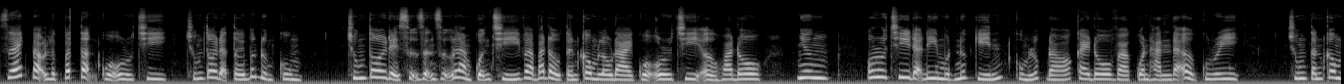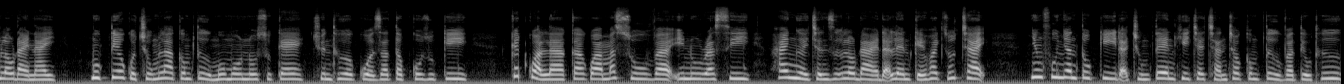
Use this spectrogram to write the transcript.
Dưới ách bạo lực bất tận của Orochi, chúng tôi đã tới bước đường cùng. Chúng tôi để sự giận dữ làm quẫn trí và bắt đầu tấn công lâu đài của Orochi ở Hoa Đô. Nhưng Orochi đã đi một nước kín, cùng lúc đó Kaido và quân hắn đã ở Kuri. Chúng tấn công lâu đài này. Mục tiêu của chúng là công tử Momonosuke, truyền thừa của gia tộc Kozuki. Kết quả là Kawamatsu và Inurashi, hai người chấn giữ lâu đài đã lên kế hoạch rút chạy. Nhưng phu nhân Toki đã trúng tên khi che chắn cho công tử và tiểu thư.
